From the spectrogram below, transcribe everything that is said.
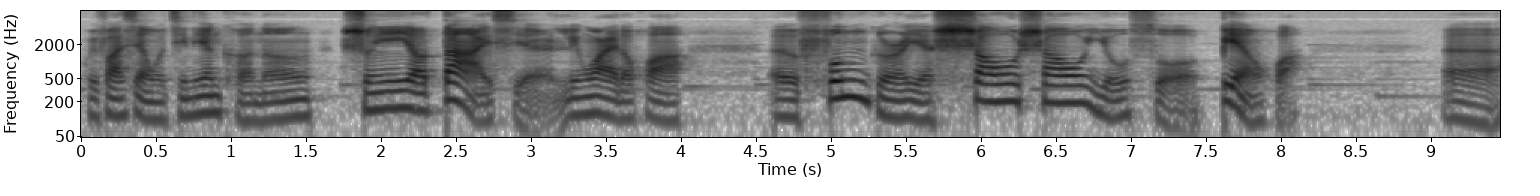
会发现我今天可能声音要大一些。另外的话，呃，风格也稍稍有所变化。呃，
